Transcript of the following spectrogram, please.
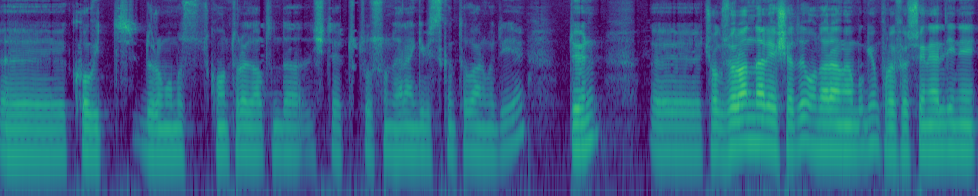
e, Covid durumumuz kontrol altında işte tutulsun herhangi bir sıkıntı var mı diye. Dün e, çok zor anlar yaşadı. Ona rağmen bugün profesyonelliğini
